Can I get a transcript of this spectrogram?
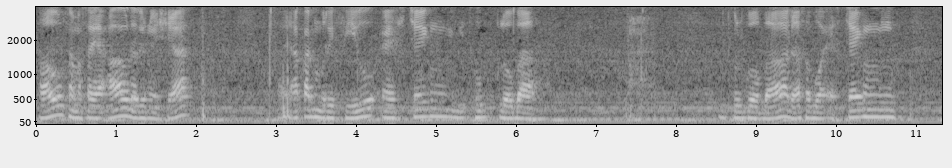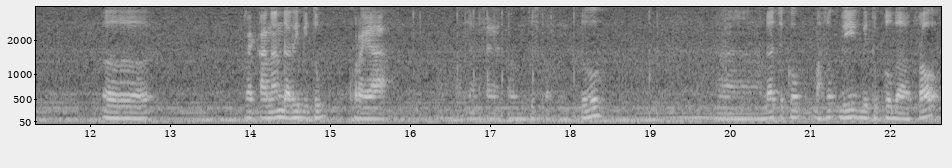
Halo, nama saya Al dari Indonesia. Saya akan mereview exchange GitHub Global. GitHub Global adalah sebuah exchange eh, rekanan dari GitHub Korea. Yang saya tahu itu seperti itu. Nah, Anda cukup masuk di GitHub Global Pro,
